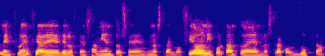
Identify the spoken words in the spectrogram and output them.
la influencia de, los pensamientos en nuestra emoción y por tanto en nuestra conducta.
